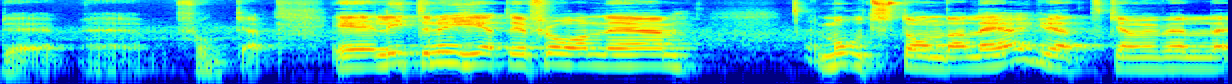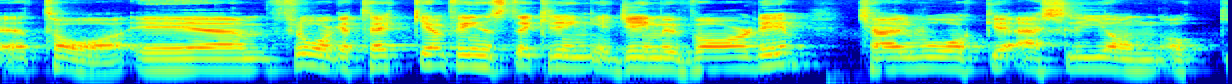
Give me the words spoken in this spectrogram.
det eh, funkar. Lite nyheter från motståndarlägret kan vi väl ta. frågetecken finns det kring Jamie Vardy, Kyle Walker, Ashley Young och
